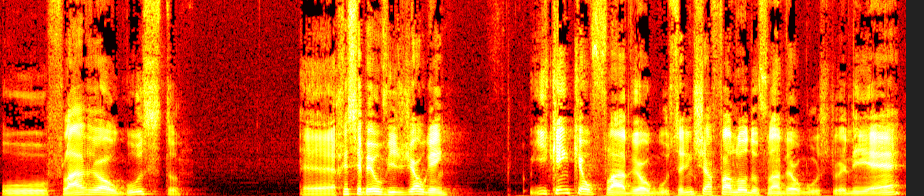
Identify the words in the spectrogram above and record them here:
O Flávio Augusto é, recebeu o vídeo de alguém. E quem que é o Flávio Augusto? A gente já falou do Flávio Augusto. Ele é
